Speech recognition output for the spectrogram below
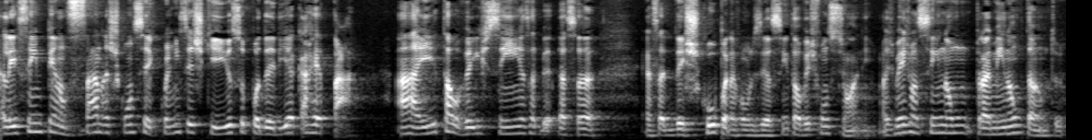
ali sem pensar nas consequências que isso poderia acarretar. Aí talvez sim essa, essa, essa desculpa, né, vamos dizer assim, talvez funcione. Mas mesmo assim, não, para mim, não tanto.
